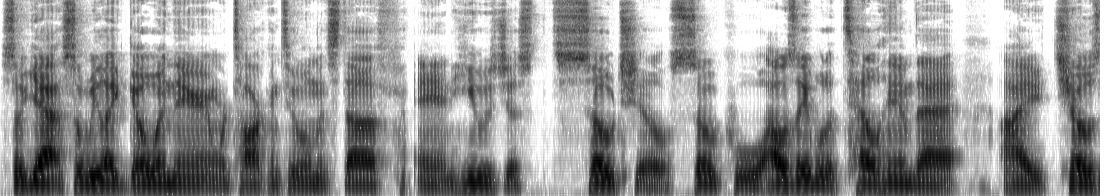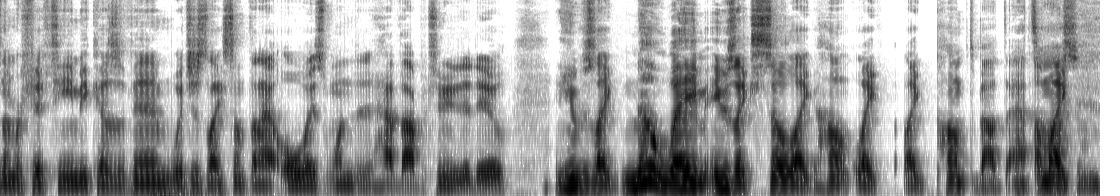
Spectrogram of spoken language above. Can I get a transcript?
so yeah, so we like go in there and we're talking to him and stuff, and he was just so chill, so cool. I was able to tell him that I chose number 15 because of him, which is like something I always wanted to have the opportunity to do. And he was like, "No way!" He was like so like hump, like like pumped about that. That's I'm awesome. like,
